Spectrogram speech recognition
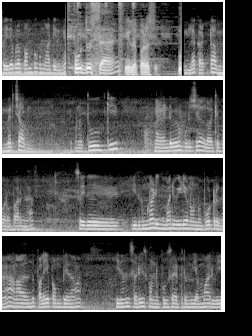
ஸோ இதே போல் பம்புக்கு மாட்டிடுங்க புதுசா? இல்ல பழசு. சரிங்களா கரெக்டாக மெர்ச் ஆகணும். இப்போ நான் தூக்கி ரெண்டு பேரும் பிடிச்சி அதில் வைக்க போகிறோம் பாருங்கள் ஸோ இது இதுக்கு முன்னாடி இந்த மாதிரி வீடியோ நான் ஒன்று போட்டிருக்கேன். ஆனால் அது வந்து பழைய பம்பே தான். இது வந்து சர்வீஸ் பண்ண புதுசாக எடுத்துகிட்டு வந்து எம்ஆர்வி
